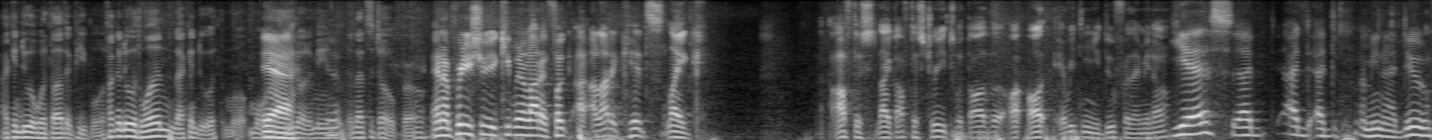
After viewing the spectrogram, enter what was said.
I can do it with other people. If I can do it with one, then I can do it with more. more Yeah. you know what I mean. Yeah. And that's dope, bro. And I'm pretty sure you're keeping a lot of fuck, a a lot of kids like off the like off the streets with all the all, all everything you do for them, you know. Yes, I, I, I, I mean, I do.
